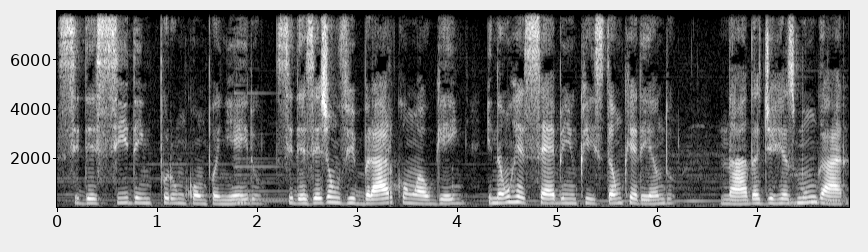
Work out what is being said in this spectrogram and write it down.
Se decidem por um companheiro, se desejam vibrar com alguém e não recebem o que estão querendo, nada de resmungar,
